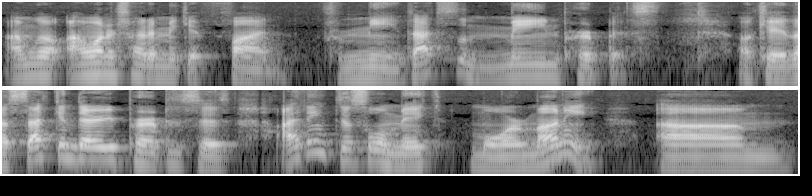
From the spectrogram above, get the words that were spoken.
I'm I want to try to make it fun for me. That's the main purpose. Okay, the secondary purpose is I think this will make more money. Um,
